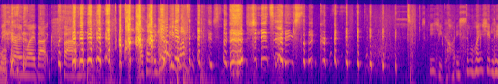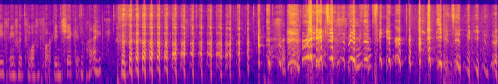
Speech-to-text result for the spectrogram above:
Make your own way back, fam. I'll take the game back. she takes the grade. Excuse you guys, why did you leave me with one fucking chicken leg? Ray didn't make the beer. you didn't either.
